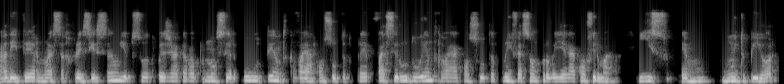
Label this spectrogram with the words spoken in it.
ad eterno essa referenciação e a pessoa depois já acaba por não ser o utente que vai à consulta de PrEP, vai ser o doente que vai à consulta por infecção por VIH confirmada. E isso é muito pior,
